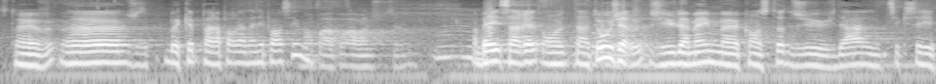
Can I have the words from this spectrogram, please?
c'est un... Euh, je sais pas, ben, que- par rapport à l'année passée? ou? Non, par rapport à avant, je ça. Ah, Ben, ça, on- tantôt, j'ai j'ai eu le même euh, constat du Vidal. Tu sais que c'est.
